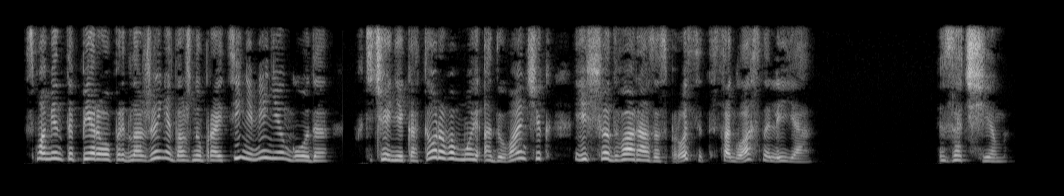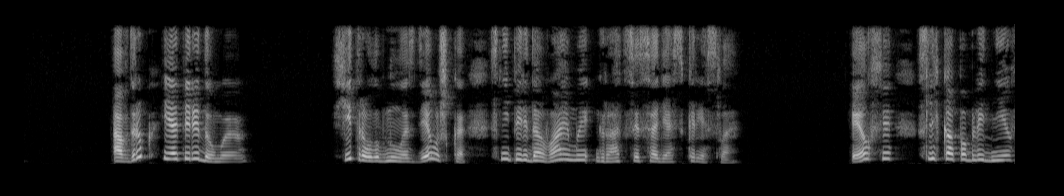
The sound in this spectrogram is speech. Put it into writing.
С момента первого предложения должно пройти не менее года, в течение которого мой одуванчик еще два раза спросит, согласна ли я». «Зачем?» «А вдруг я передумаю?» Хитро улыбнулась девушка с непередаваемой грацией, садясь в кресло. Элфи, слегка побледнев,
